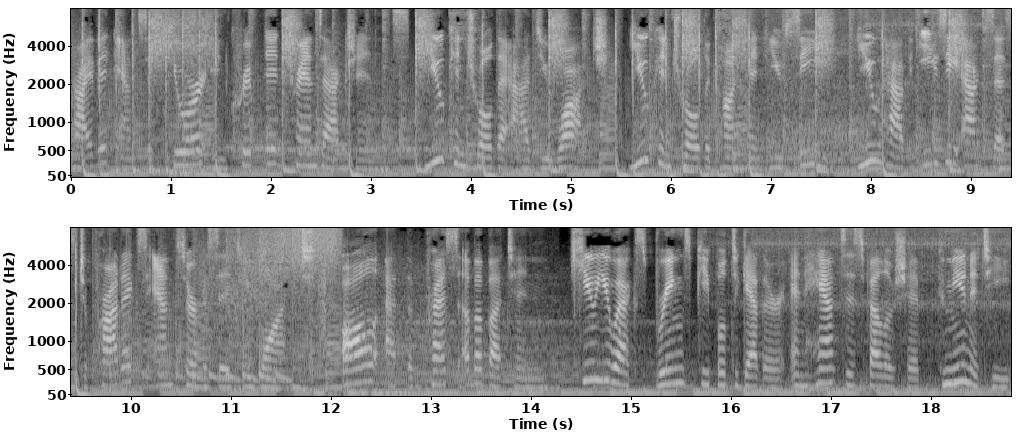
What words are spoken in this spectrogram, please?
private and secure encrypted transactions. You control the ads you watch. You control the content you see. You have easy access to products and services you want, all at the press of a button. QUX brings people together, enhances fellowship, community,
